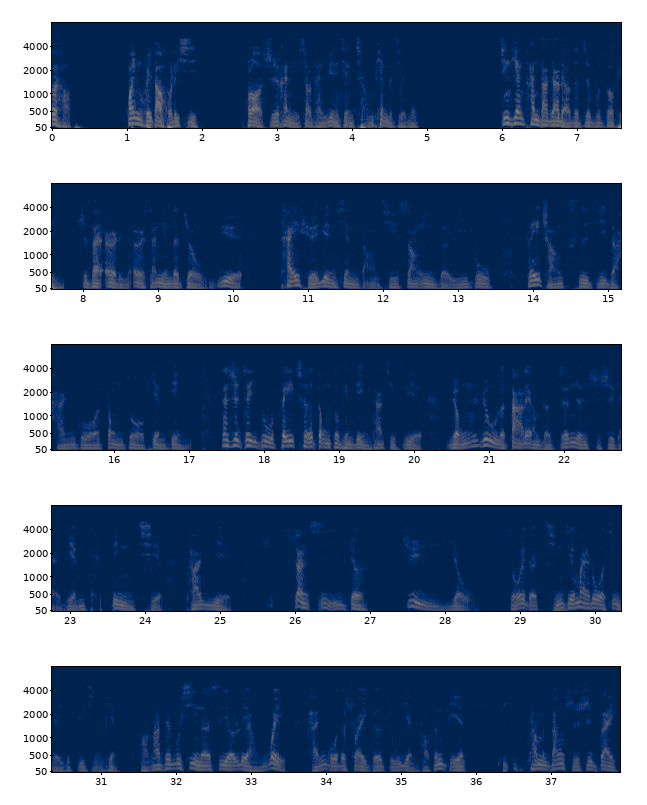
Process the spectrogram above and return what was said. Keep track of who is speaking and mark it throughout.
Speaker 1: 各位好，欢迎回到活力系侯老师和你笑谈院线强片的节目。今天和大家聊的这部作品是在二零二三年的九月开学院线档期上映的一部非常刺激的韩国动作片电影。但是这一部飞车动作片电影，它其实也融入了大量的真人实事改编，并且它也算是一个具有。所谓的情节脉络性的一个剧情片，好，那这部戏呢是由两位韩国的帅哥主演，好，分别他们当时是在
